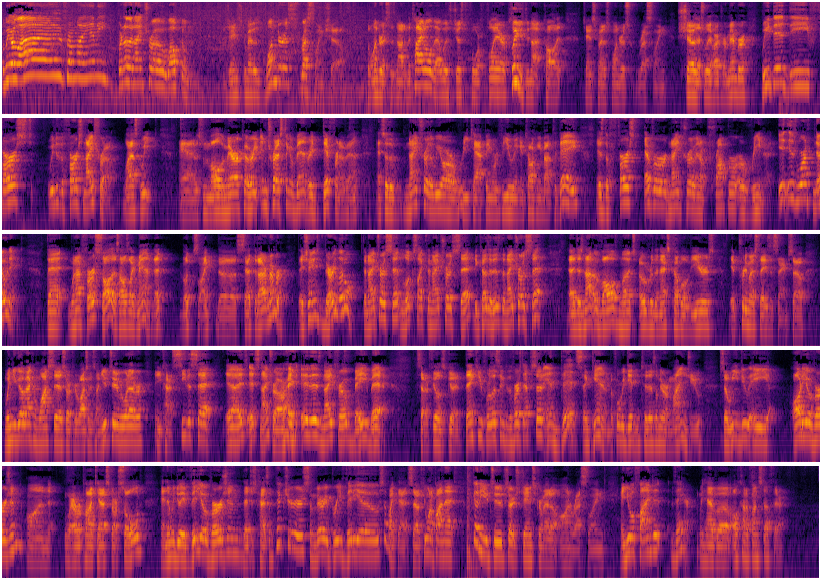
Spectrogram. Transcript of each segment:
We are live from Miami for another Nitro. Welcome to James Scametta's Wondrous Wrestling Show. The Wondrous is not in the title, that was just for flair. Please do not call it James Scametta's Wondrous Wrestling Show. That's really hard to remember. We did the first we did the first Nitro last week, and it was from the Mall of America. Very interesting event, very different event. And so the Nitro that we are recapping, reviewing, and talking about today is the first ever Nitro in a proper arena. It is worth noting that when I first saw this, I was like, man, that looks like the set that I remember. They changed very little. The Nitro set looks like the Nitro set because it is the Nitro set. Uh, it does not evolve much over the next couple of years. It pretty much stays the same. So when you go back and watch this, or if you're watching this on YouTube or whatever, and you kind of see the set, yeah, it's, it's Nitro, all right? It is Nitro, baby. So it feels good. Thank you for listening to the first episode. And this, again, before we get into this, let me remind you. So we do a audio version on wherever podcasts are sold. And then we do a video version that just has some pictures, some very brief video, stuff like that. So if you want to find that, go to YouTube, search James Scrametta on wrestling, and you will find it there. We have uh, all kind of fun stuff there.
